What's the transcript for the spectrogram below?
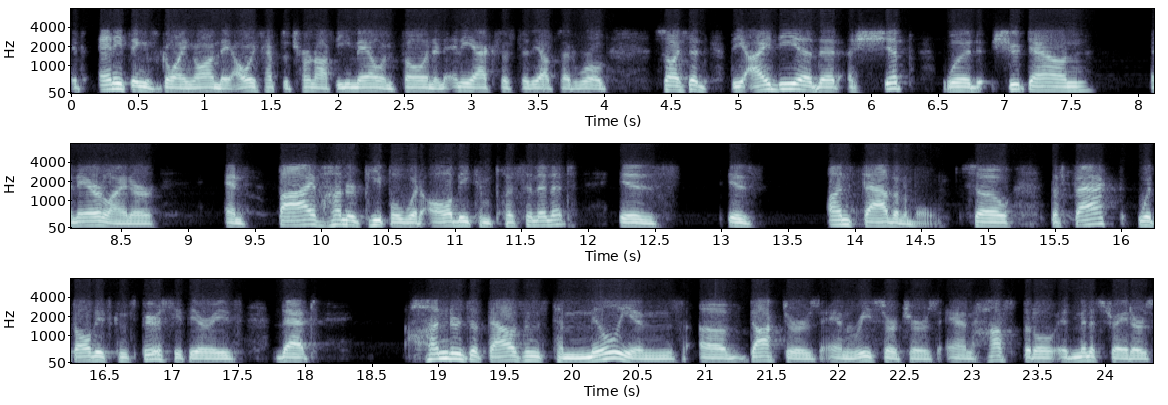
if anything's going on, they always have to turn off email and phone and any access to the outside world. So I said the idea that a ship would shoot down an airliner and 500 people would all be complicit in it is is unfathomable. So the fact with all these conspiracy theories that hundreds of thousands to millions of doctors and researchers and hospital administrators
